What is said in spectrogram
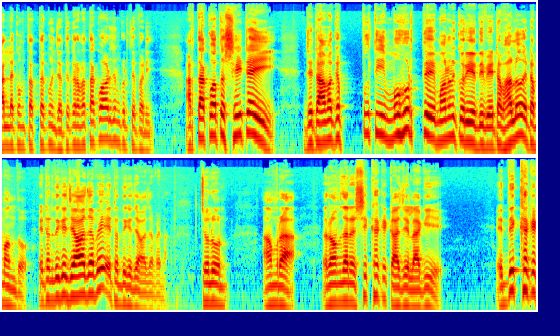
আল্লাকুম তাত্তাকুন, যাতে করে আমরা তাকোয়া অর্জন করতে পারি। আর তাকোয়া তো সেইটাই যেটা আমাকে প্রতি মুহূর্তে মনন করিয়ে দিবে, এটা ভালো, এটা মন্দ। এটার দিকে যাওয়া যাবে, এটার দিকে যাওয়া যাবে না। চলুন, আমরা রমজানের শিক্ষাকে কাজে লাগিয়ে, এই দীক্ষাকে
